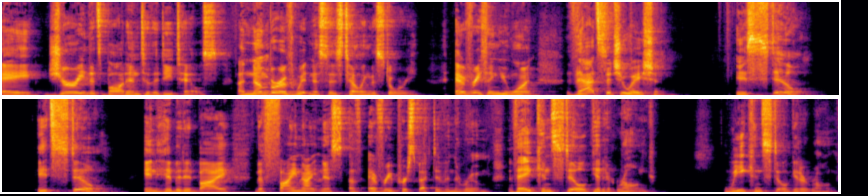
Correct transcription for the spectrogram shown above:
a jury that's bought into the details, a number of witnesses telling the story, everything you want. That situation is still, it's still inhibited by the finiteness of every perspective in the room. They can still get it wrong. We can still get it wrong.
